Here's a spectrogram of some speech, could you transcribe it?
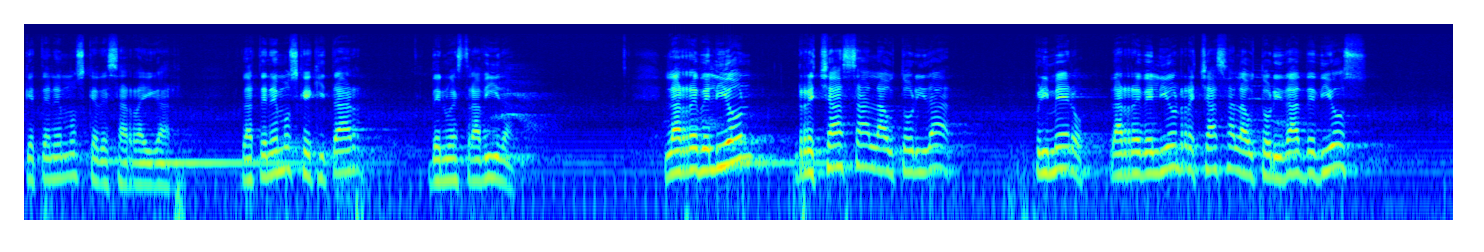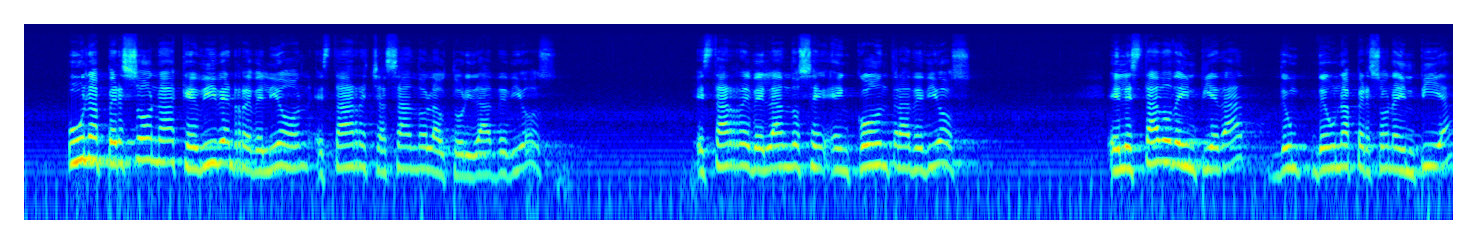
que tenemos que desarraigar. La tenemos que quitar de nuestra vida. La rebelión rechaza la autoridad. Primero, la rebelión rechaza la autoridad de Dios. Una persona que vive en rebelión está rechazando la autoridad de Dios. Está rebelándose en contra de Dios. El estado de impiedad de, de, una persona impía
